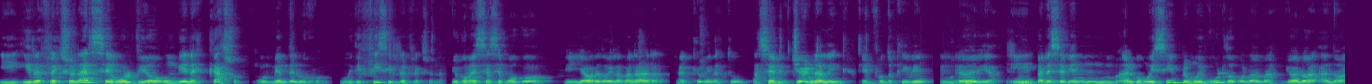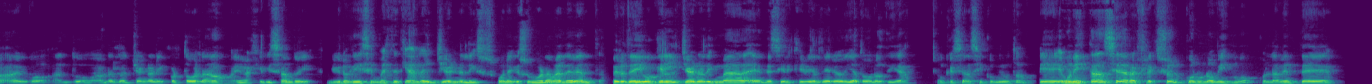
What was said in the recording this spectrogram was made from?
Y, reflexionar se volvió un bien escaso, un bien de lujo, muy difícil reflexionar. Yo comencé hace poco, y ahora te doy la palabra, a ver qué opinas tú, a hacer journaling, que en fondo escribir un libro de vida. Y parece bien algo muy simple, muy burdo por lo demás. Yo ando, ando, ando hablando de journaling por todos lados, evangelizando, y yo creo que dicen, este que habla de journaling, se supone que su programa es de venta. Pero te digo que el journaling, más, es decir, escribir el diario de vida todos los días, aunque sean cinco minutos, eh, es una instancia de reflexión con uno mismo, con la mente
